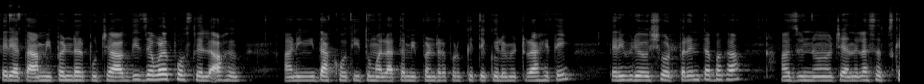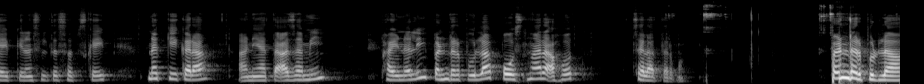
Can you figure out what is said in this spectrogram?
तरी आता आम्ही पंढरपूरच्या अगदी जवळ पोचलेलो आहोत आणि दाखवते तुम्हाला आता मी पंढरपूर किती किलोमीटर आहे ते. तरी व्हिडिओ शॉर्टपर्यंत बघा. अजून चॅनलला सबस्क्राईब केलं असेल तर सबस्क्राईब नक्की करा. आणि आता आज आम्ही फायनली पंढरपूरला पोचणार आहोत. चला तर मग. पंढरपूरला.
